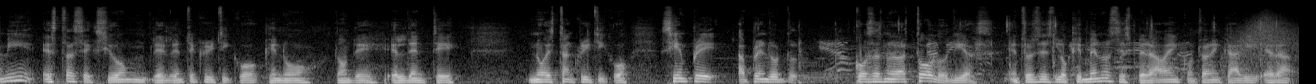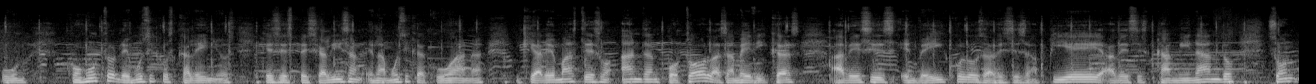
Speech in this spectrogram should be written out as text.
mí, esta sección del lente crítico, que no, donde el lente no es tan crítico, siempre aprendo cosas nuevas todos los días. Entonces, lo que menos esperaba encontrar en Cali era un conjunto de músicos caleños que se especializan en la música cubana y que además de eso andan por todas las Américas, a veces en vehículos, a veces a pie, a veces caminando. Son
